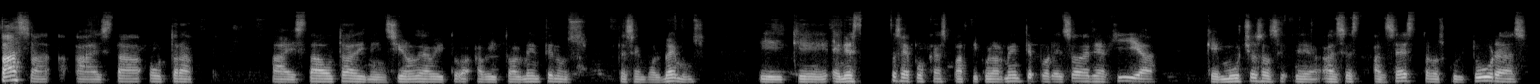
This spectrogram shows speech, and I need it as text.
pasa a esta otra, a esta otra dimensión de habitualmente nos, desenvolvemos y que en estas épocas, particularmente por esa energía que muchos eh, ancestros, culturas,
